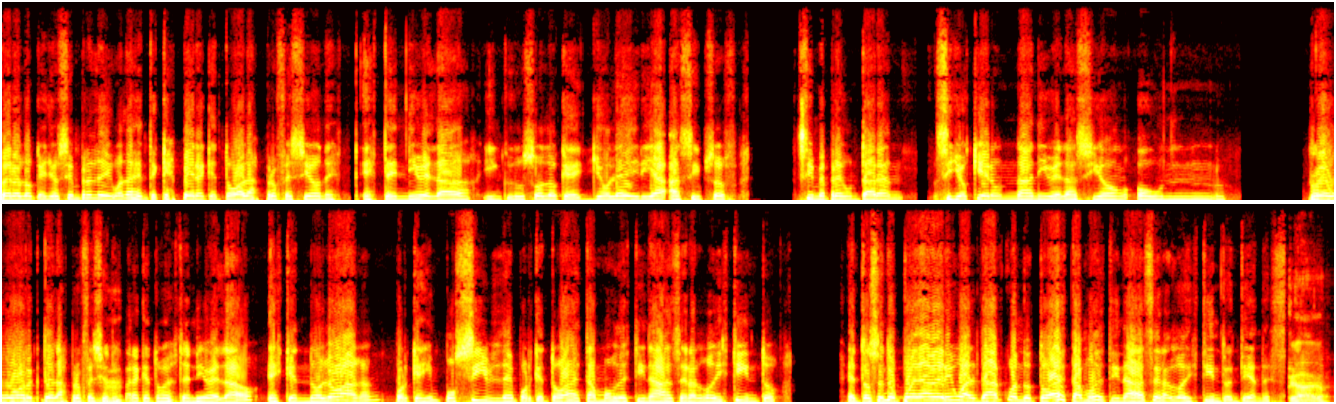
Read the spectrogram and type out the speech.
pero lo que yo siempre le digo a la gente que espera que todas las profesiones estén niveladas, incluso lo que yo le diría a Zipsoft, si me preguntaran si yo quiero una nivelación o un rework de las profesiones para que todos estén nivelados, es que no lo hagan porque es imposible, porque todas estamos destinadas a hacer algo distinto. Entonces no puede haber igualdad cuando todas estamos destinadas a hacer algo distinto, ¿entiendes? Claro,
